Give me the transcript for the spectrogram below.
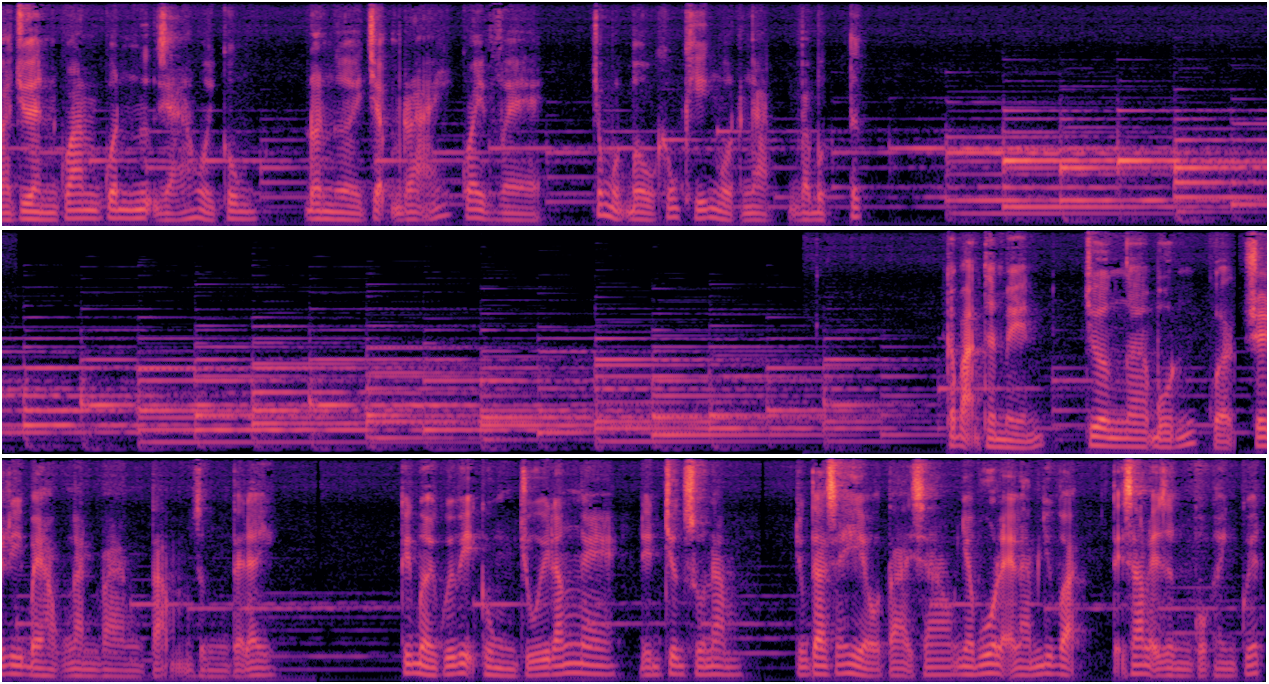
và truyền quan quân ngự giá hồi cung. Đoàn người chậm rãi quay về trong một bầu không khí ngột ngạt và bực tức. Các bạn thân mến, chương à, 4 của series bài học ngàn vàng tạm dừng tại đây. Kính mời quý vị cùng chú ý lắng nghe đến chương số 5. Chúng ta sẽ hiểu tại sao nhà vua lại làm như vậy, tại sao lại dừng cuộc hành quyết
